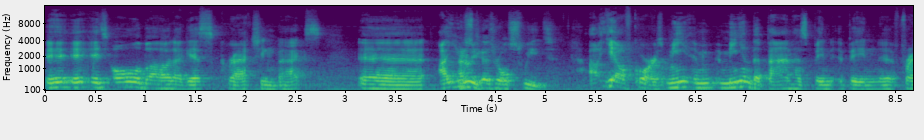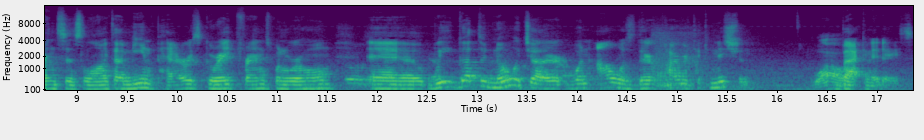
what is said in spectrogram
it, it's all about, I guess, scratching backs. Uh, I I know you guys are all Swedes. Uh, yeah, of course. Me, me and the band has been been uh, friends since a long time. Me and Paris, great friends when we're home. Uh, we got to know each other when I was their pyrotechnician Wow. back in the days.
